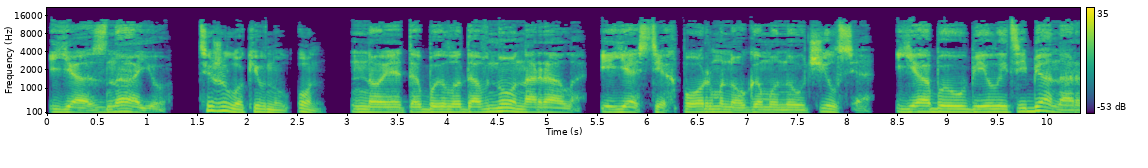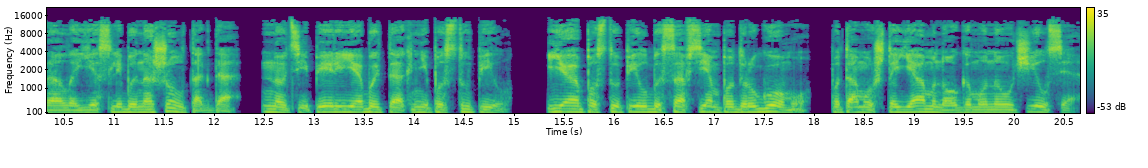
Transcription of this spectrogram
«Я знаю», — тяжело кивнул он. «Но это было давно, Нарала, и я с тех пор многому научился. «Я бы убил и тебя, Нарала, если бы нашел тогда, но теперь я бы так не поступил. Я поступил бы совсем по-другому, потому что я многому научился.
